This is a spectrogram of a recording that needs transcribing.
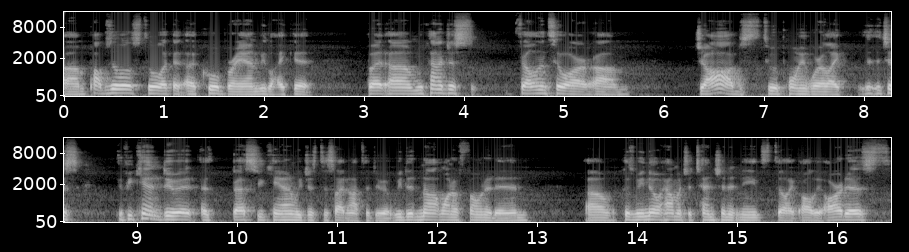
Um, popzilla is still like a, a, cool brand. We like it. But um, we kind of just fell into our um, jobs to a point where like it just if you can't do it as best you can, we just decide not to do it. We did not want to phone it in because uh, we know how much attention it needs to like all the artists.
